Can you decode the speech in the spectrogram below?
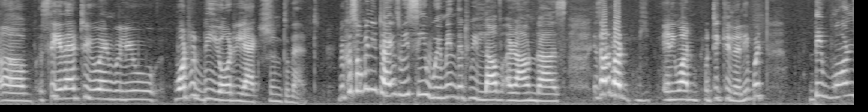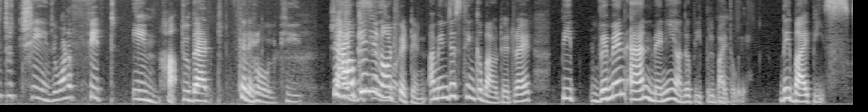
uh, say that to you? And will you? What would be your reaction to that? Because so many times we see women that we love around us. It's not about anyone particularly, but they want to change. They want to fit in हाँ. to that Correct. role. Ki, So how can you not what-" fit in? I mean, just think about it, right? Peop- women and many other people, by the way, they buy peace.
